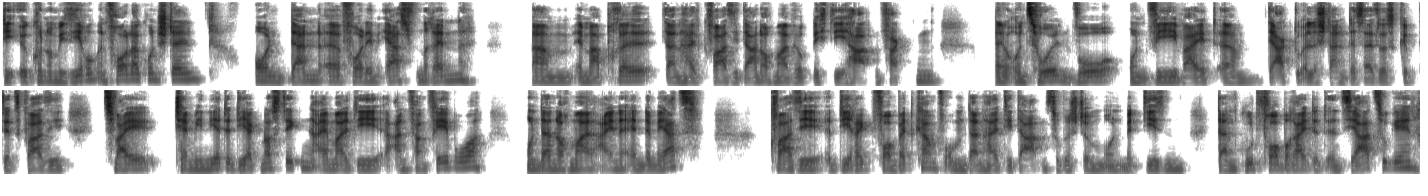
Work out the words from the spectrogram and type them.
die Ökonomisierung in Vordergrund stellen und dann äh, vor dem ersten Rennen ähm, im April dann halt quasi da nochmal wirklich die harten Fakten äh, uns holen, wo und wie weit ähm, der aktuelle Stand ist. Also es gibt jetzt quasi zwei terminierte Diagnostiken, einmal die Anfang Februar und dann nochmal eine Ende März, quasi direkt vorm Wettkampf, um dann halt die Daten zu bestimmen und mit diesen dann gut vorbereitet ins Jahr zu gehen.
